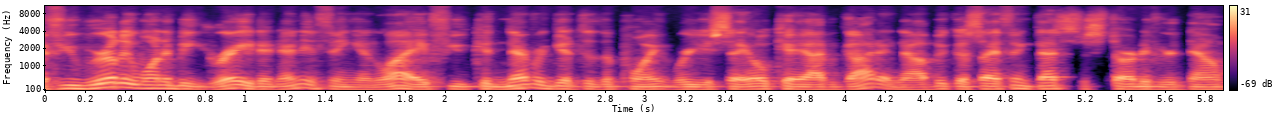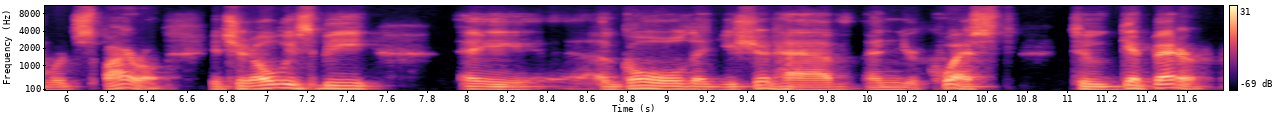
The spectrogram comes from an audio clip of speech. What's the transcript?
if you really want to be great at anything in life, you can never get to the point where you say, okay, I've got it now, because I think that's the start of your downward spiral. It should always be a, a goal that you should have and your quest to get better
